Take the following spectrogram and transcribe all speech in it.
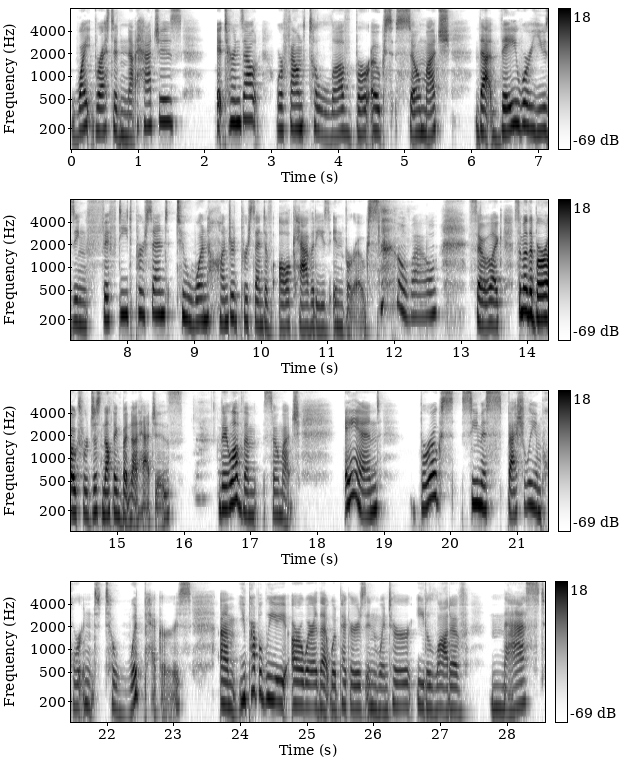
white breasted nuthatches, it turns out, were found to love bur oaks so much that they were using 50% to 100% of all cavities in bur oaks. oh wow, So, like, some of the bur oaks were just nothing but nuthatches. They love them so much. And bur oaks seem especially important to woodpeckers. Um, you probably are aware that woodpeckers in winter eat a lot of mast,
